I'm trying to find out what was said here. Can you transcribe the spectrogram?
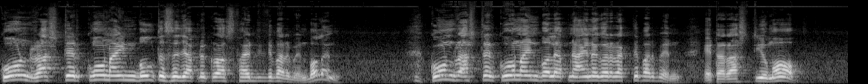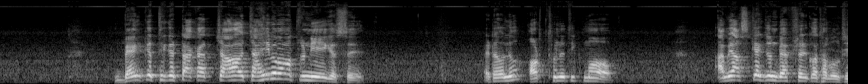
কোন রাষ্ট্রের কোন আইন বলতেছে যে আপনি ক্রস ফায়ার দিতে পারবেন, বলেন? কোন রাষ্ট্রের কোন আইন বলে আপনি আয়না আয়নাঘরে রাখতে পারবেন? এটা রাষ্ট্রীয় মব ব্যাংকের থেকে টাকা চাহিদা মাত্র নিয়ে গেছে। এটা হলো অর্থনৈতিক মব। আমি আজকে একজন ব্যবসায়ীর কথা বলছি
